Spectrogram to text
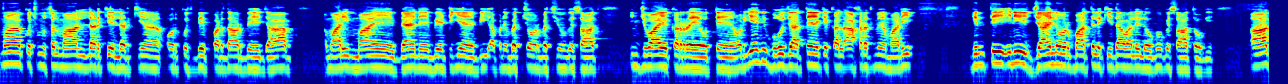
वहाँ कुछ मुसलमान लड़के, लड़कियाँ और कुछ बेपर्दा और बेहिजाब, हमारी माएँ, बहनें, बेटियाँ भी अपने बच्चों और बच्चियों के साथ इंजॉय कर रहे होते हैं और ये भी भूल जाते हैं कि कल आखरत में हमारी गिनती इन्हीं जाहिलों और बातिल अकीदा वाले लोगों के साथ होगी। आज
